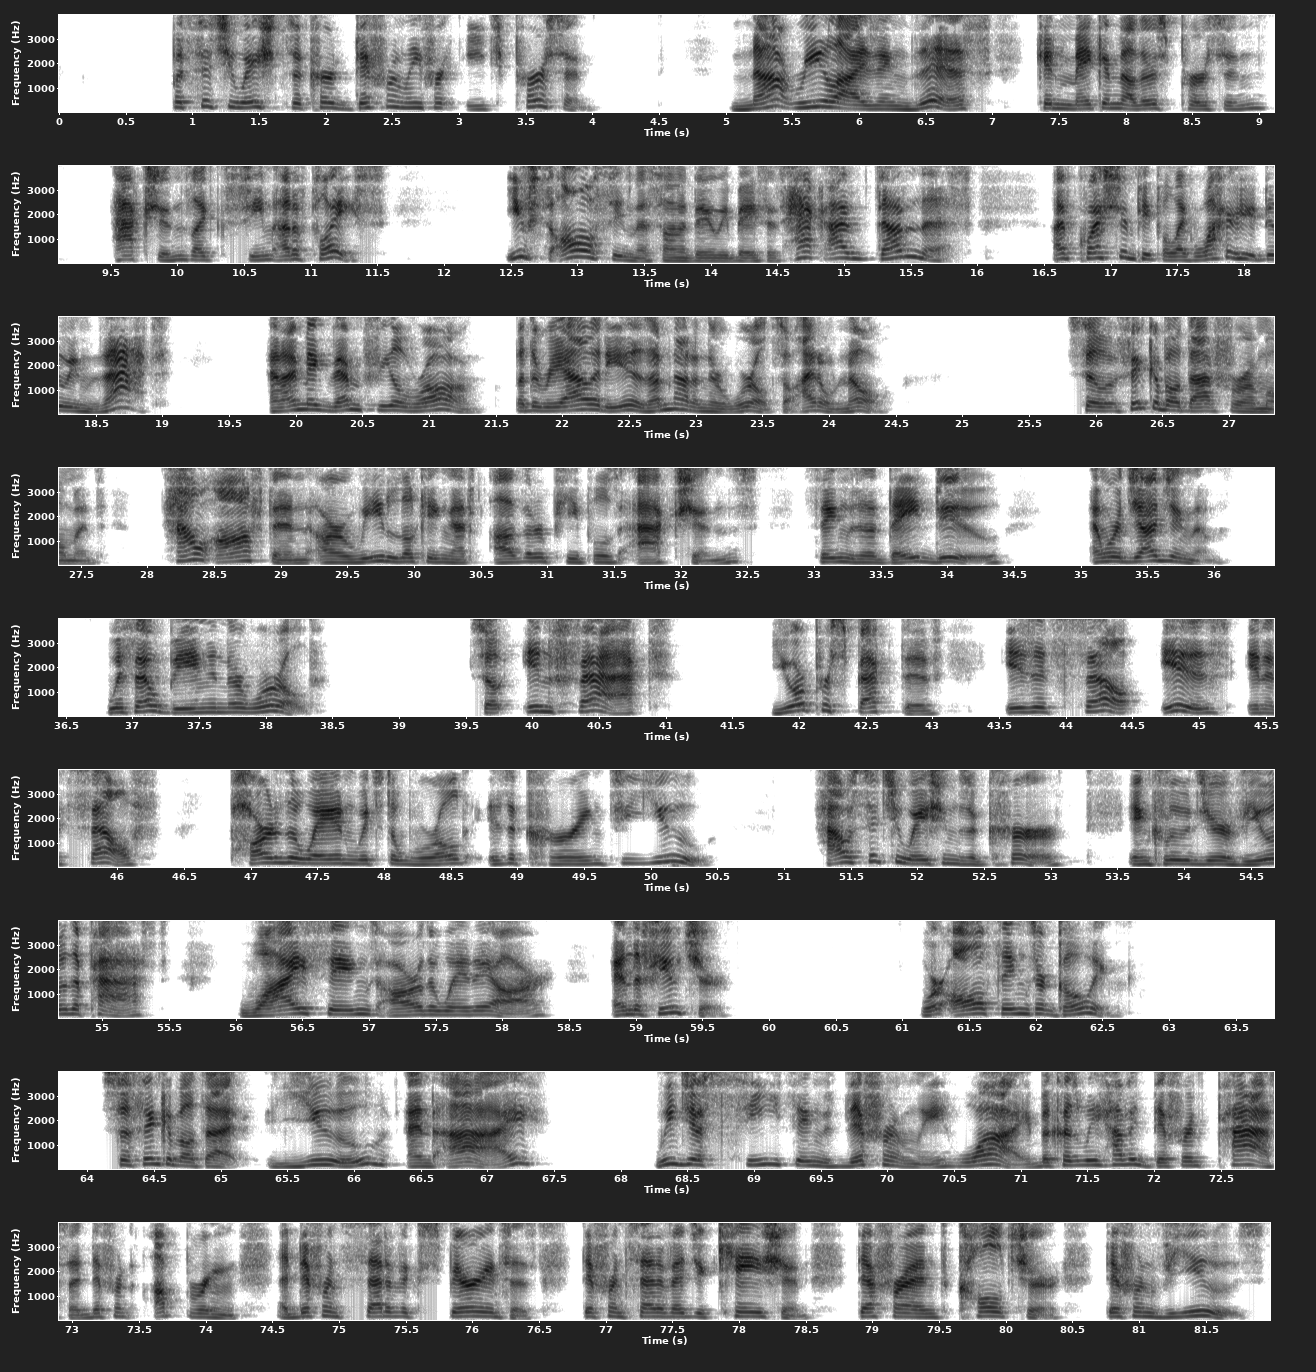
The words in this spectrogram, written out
But situations occur differently for each person. Not realizing this can make another's person's actions like seem out of place. You've all seen this on a daily basis. Heck, I've done this. I've questioned people like, why are you doing that? And I make them feel wrong. But the reality is, I'm not in their world, so I don't know. So think about that for a moment. How often are we looking at other people's actions, things that they do, and we're judging them without being in their world? So in fact, your perspective is itself, is in itself part of the way in which the world is occurring to you. How situations occur includes your view of the past, why things are the way they are, and the future, where all things are going. So think about that. You and I we just see things differently. Why? Because we have a different past, a different upbringing, a different set of experiences, different set of education, different culture, different views.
